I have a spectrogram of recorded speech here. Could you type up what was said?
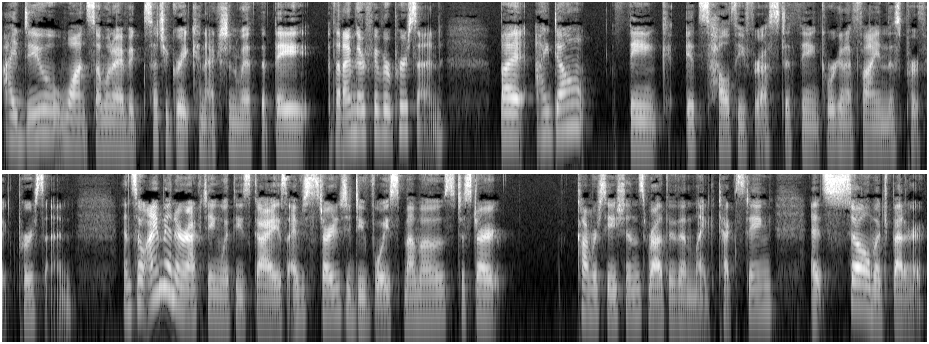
I do want someone I have a, such a great connection with that they that I'm their favorite person. But I don't think it's healthy for us to think we're going to find this perfect person. And so I'm interacting with these guys. I've started to do voice memos to start conversations rather than like texting. It's so much better.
